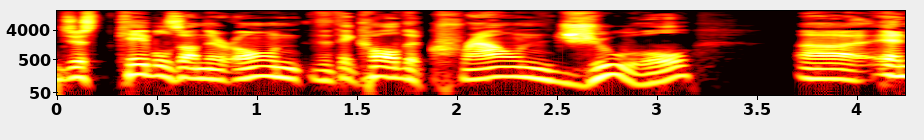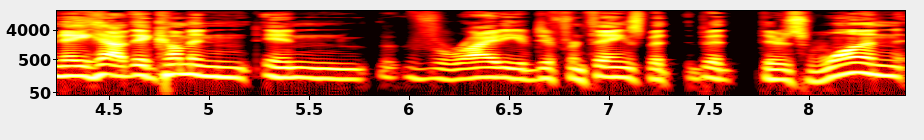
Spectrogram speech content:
just cables on their own that they call the crown jewel uh, and they have they come in in variety of different things, but but there's one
